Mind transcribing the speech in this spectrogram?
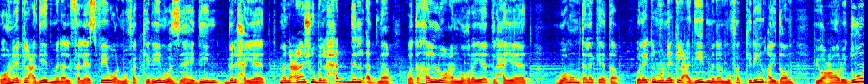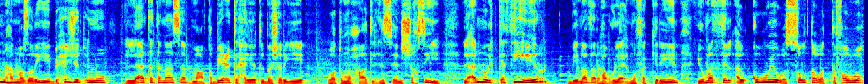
وهناك العديد من الفلاسفة والمفكرين والزاهدين بالحياة من عاشوا بالحد الأدنى وتخلوا عن مغريات الحياة وممتلكاتها، ولكن هناك العديد من المفكرين أيضا يعارضون هالنظرية بحجة إنه لا تتناسب مع طبيعة الحياة البشرية وطموحات الإنسان الشخصيه، لأنه الكثير بنظر هؤلاء المفكرين يمثل القوة والسلطة والتفوق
